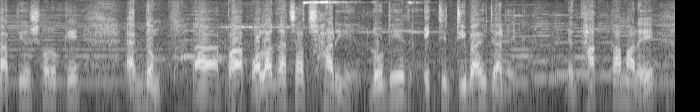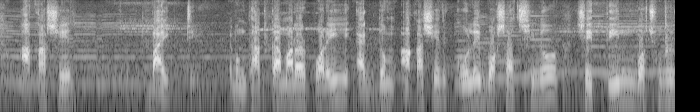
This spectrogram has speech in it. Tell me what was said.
জাতীয় সড়কে একদম পলাগাছা ছাড়িয়ে রোডের একটি ডিভাইডারে ধাক্কা মারে আকাশের বাইকটি। এবং ধাক্কা মারার পরেই একদম আকাশের কোলে বসা ছিল সেই তিন বছরের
